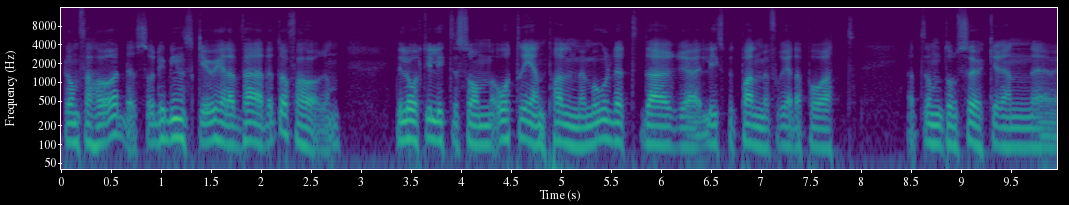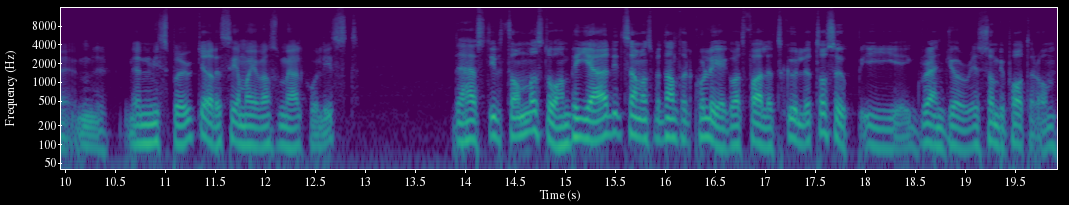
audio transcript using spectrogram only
de förhördes och det minskar ju hela värdet av förhören. Det låter ju lite som återigen Palmemordet där eh, Lisbeth Palme får reda på att att de, de söker en, eh, en missbrukare, det ser man ju vem som är alkoholist det här Steve Thomas då, han begärde tillsammans med ett antal kollegor att fallet skulle tas upp i Grand Jury som vi pratade om.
